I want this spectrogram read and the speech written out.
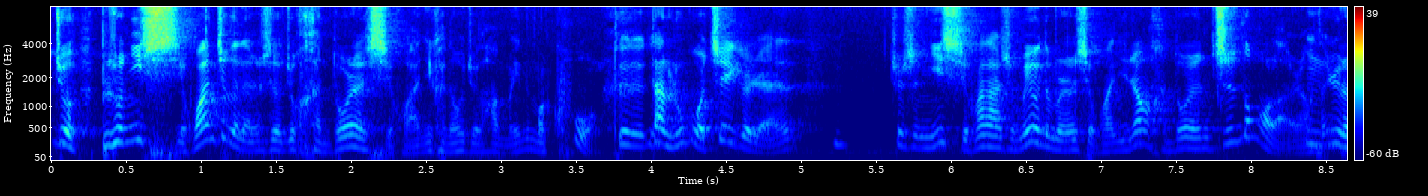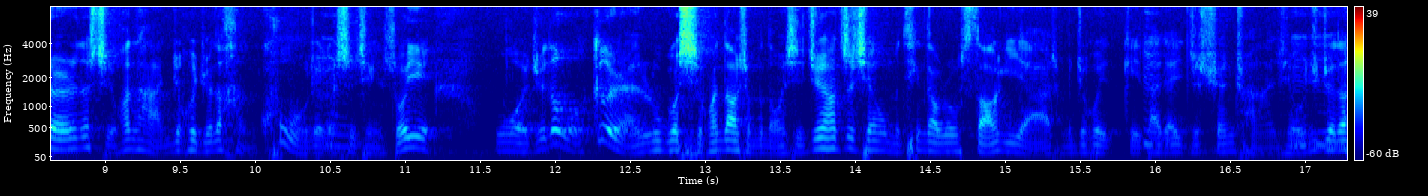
就比如说你喜欢这个人的时候，就很多人喜欢，你可能会觉得他没那么酷。对对对但，如果这个人，就是你喜欢他是没有那么多人喜欢，你让很多人知道了，然后他嗯越来越多人都喜欢他，你就会觉得很酷这个事情。所以我觉得我个人如果喜欢到什么东西，就像之前我们听到 Rose Doggy 啊什么，就会给大家一直宣传这些，我就觉得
